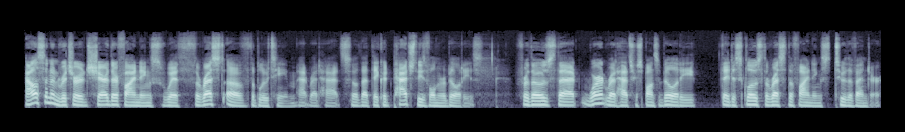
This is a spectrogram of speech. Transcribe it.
Allison and Richard shared their findings with the rest of the blue team at Red Hat so that they could patch these vulnerabilities. For those that weren't Red Hat's responsibility, they disclosed the rest of the findings to the vendor.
